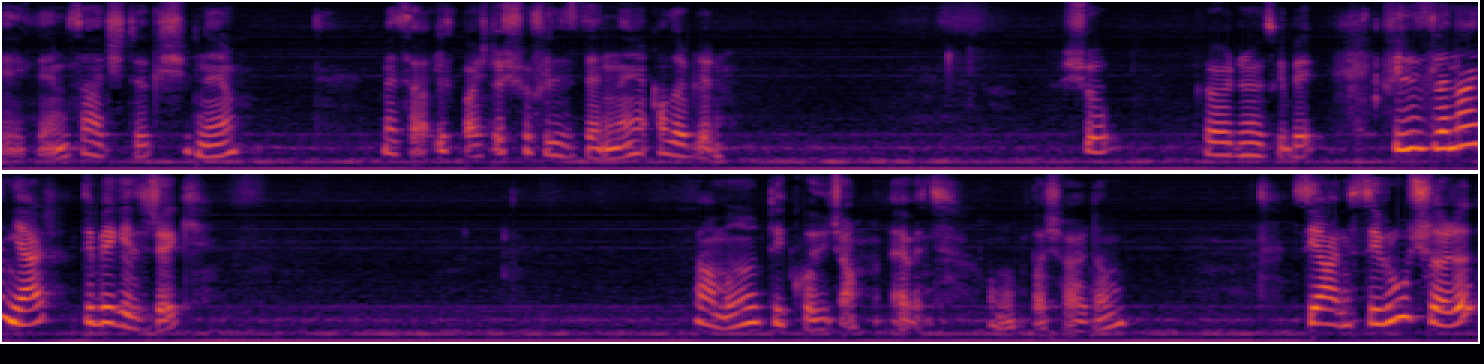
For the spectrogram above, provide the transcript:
Deliklerimizi açtık. Şimdi mesela ilk başta şu filizlerini alabilirim. Şu gördüğünüz gibi filizlenen yer dibe gelecek. Ben bunu dik koyacağım. Evet, onu başardım. Yani sivri uçları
